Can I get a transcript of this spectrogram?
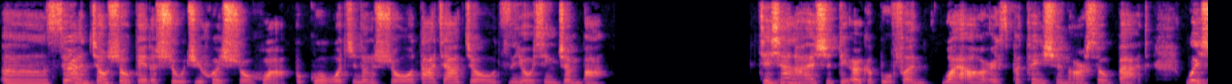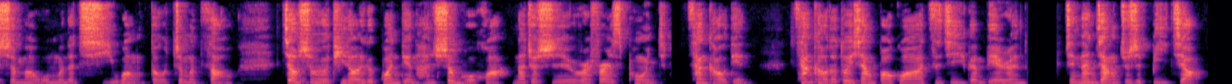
嗯，虽然教授给的数据会说话，不过我只能说大家就自由行政吧。接下来是第二个部分，Why our expectations are so bad？为什么我们的期望都这么糟？教授有提到一个观点，很生活化，那就是 reference point 参考点。参考的对象包括自己跟别人。简单讲就是比较。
